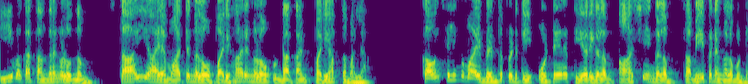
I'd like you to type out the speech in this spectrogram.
ഈ വക തന്ത്രങ്ങളൊന്നും സ്ഥായിയായ മാറ്റങ്ങളോ പരിഹാരങ്ങളോ ഉണ്ടാക്കാൻ പര്യാപ്തമല്ല. കൗൺസിലിംഗുമായി ബന്ധപ്പെടുത്തി ഒട്ടേറെ തിയറികളും ആശയങ്ങളും സമീപനങ്ങളുമുണ്ട്.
